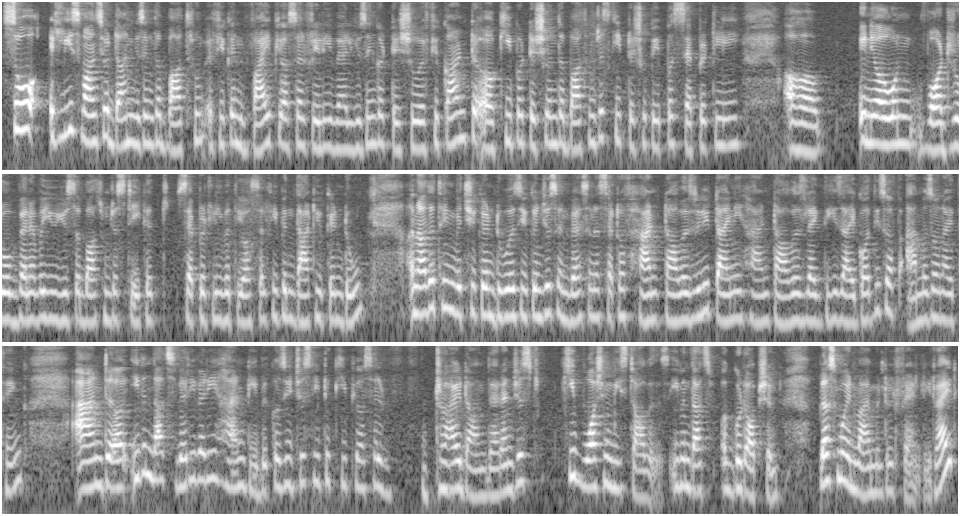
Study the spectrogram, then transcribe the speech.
So at least once you're done using the bathroom if you can wipe yourself really well using a tissue if you can't uh, keep a tissue in the bathroom just keep tissue paper separately uh, in your own wardrobe whenever you use the bathroom just take it separately with yourself. Even that you can do. Another thing which you can do is you can just invest in a set of hand towels really tiny hand towels like these. I got these off amazon i think. And uh, even that's very very handy because you just need to keep yourself dry down there and just keep washing these towels. Even that's a good option. Plus more environmental friendly right?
